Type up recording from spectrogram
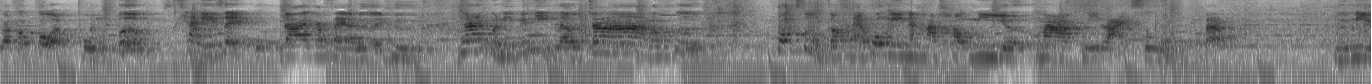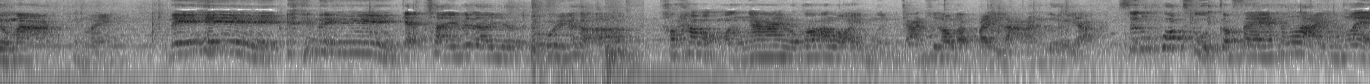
แล้วก็กดปุ่มปุ๊บแค่นี้เสร็จปุ๊บได้กาแฟเลยคือ ง่ายกว่านี้ไม่มีอีกแล้วจ้าแล้วคือพวกสูตรกาแฟพวกนี้นะคะเขามีเยอะมากมีหลายสูตรแบบมีเยอะมากเห็นไหมนี่นี่แกะใช้ไปแล้วเยอะด้วยนะคะ เขาทำออกมาง่ายแล้วก็อร่อยเหมือนการที่เราแบบไปร้านเลยอะซึ่งพวกสูตรกาแฟทั้งหลายทั้งแหล่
